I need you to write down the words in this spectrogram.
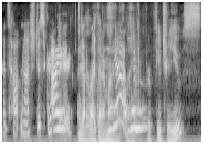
a top notch descriptor. I gotta write that in my Yeah, like when- for future use.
